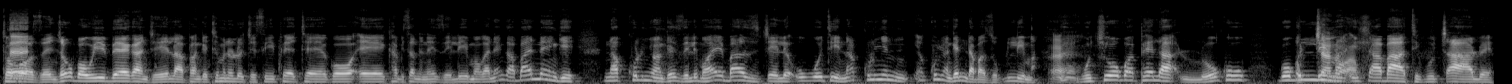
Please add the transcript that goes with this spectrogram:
Thokoze. Njengoba uyibeka nje lapha ngeterminology esiyiphetheko ekhambisana nezelimo kanenge ngabanengi nakukhulunywa ngezelimo haye bazitshele ukuthi nakukhulunywa nakukhulunywa ngendaba zokulima Ehhe. kuchiwo kwaphela lokhu kokulima Okutshalwako. ihlabathi kutshalwe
